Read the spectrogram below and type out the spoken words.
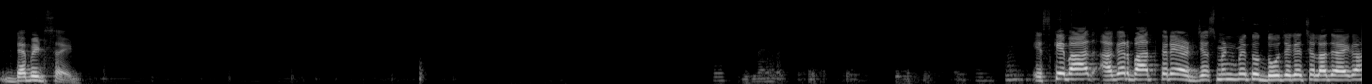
डेबिट साइड इसके बाद अगर बात करें एडजस्टमेंट में तो दो जगह चला जाएगा।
